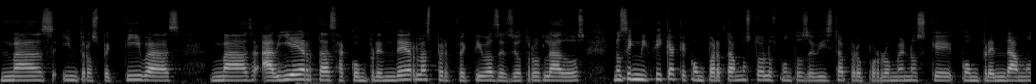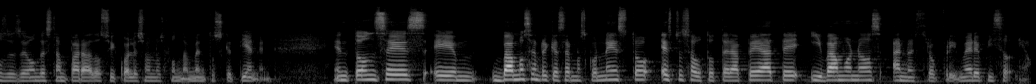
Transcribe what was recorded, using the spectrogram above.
más introspectivas, más abiertas a comprender las perspectivas desde otros lados, no significa que compartamos todos los puntos de vista, pero por lo menos que comprendamos desde dónde están parados y cuáles son los fundamentos que tienen. Entonces, em, vamos a enriquecernos con esto. Esto es Autoterapeate y vámonos a nuestro primer episodio.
